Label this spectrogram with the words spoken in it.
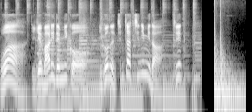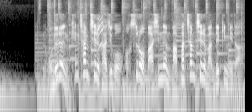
와 이게 말이 됩니까? 이거는 진짜 찐입니다. 찐. 오늘은 캔 참치를 가지고 억수로 맛있는 마파 참치를 만들 깁니다.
